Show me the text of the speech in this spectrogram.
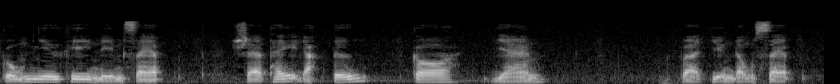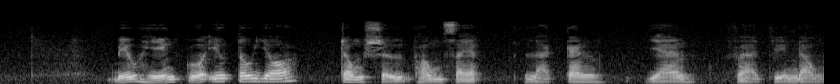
Cũng như khi niệm xẹp, sẽ thấy đặc tướng co, giãn và chuyển động xẹp. Biểu hiện của yếu tố gió trong sự phòng xẹp là căng, giãn và chuyển động.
